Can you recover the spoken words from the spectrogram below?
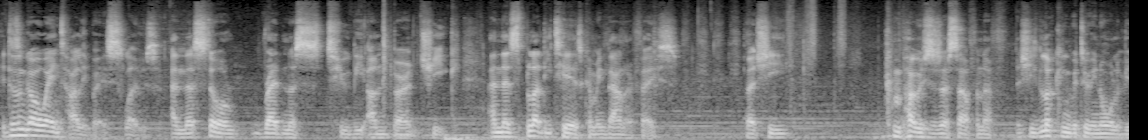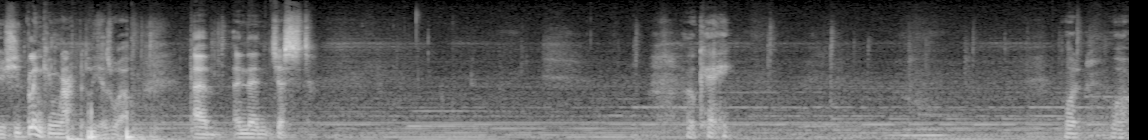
It doesn't go away entirely but it slows. And there's still redness to the unburnt cheek. And there's bloody tears coming down her face. But she composes herself enough. She's looking between all of you. She's blinking rapidly as well. Um, and then just okay. What what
